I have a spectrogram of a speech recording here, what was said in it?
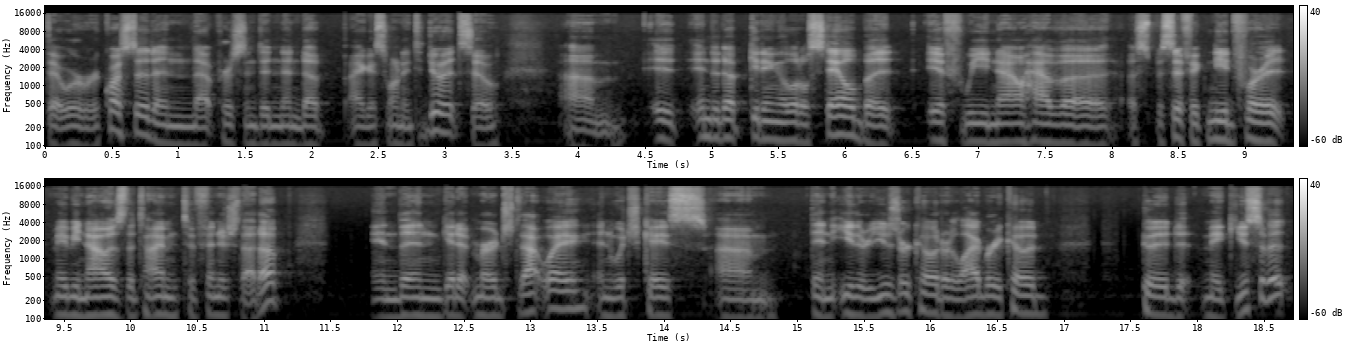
that were requested, and that person didn't end up, I guess, wanting to do it. So um, it ended up getting a little stale. But if we now have a, a, specific need for it, maybe now is the time to finish that up and then get it merged that way. In which case, um, then either user code or library code could make use of it.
